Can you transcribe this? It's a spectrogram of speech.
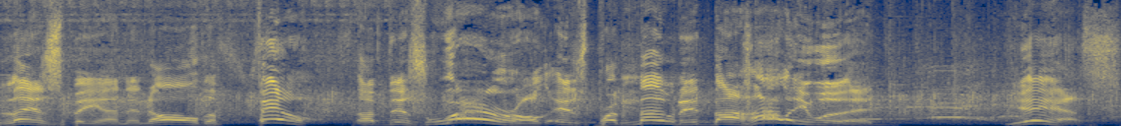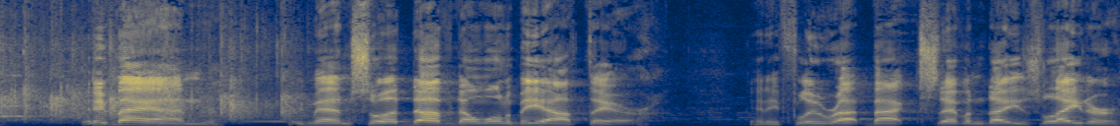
lesbian and all the filth of this world is promoted by Hollywood. Yes. Amen. Amen. So a dove don't want to be out there. And he flew right back seven days later.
